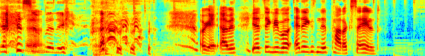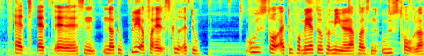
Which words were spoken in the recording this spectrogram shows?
Jeg kan simpelthen ikke. Okay, jeg, jeg tænker lige på, er det ikke sådan lidt paradoxalt, at, at øh, sådan, når du bliver forelsket, at du udstrå, at du får mere dopamin, og derfor sådan udstråler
